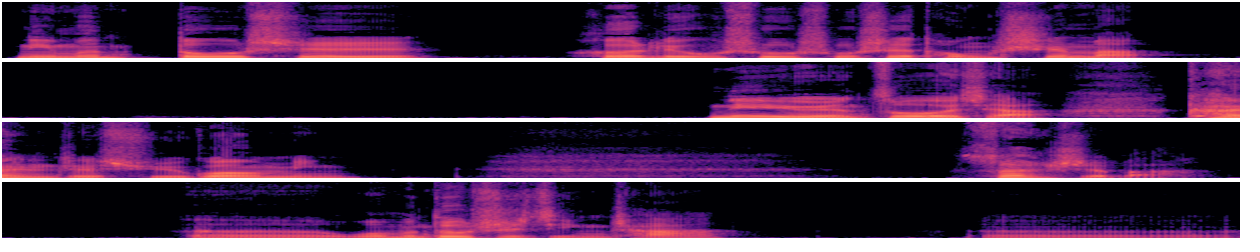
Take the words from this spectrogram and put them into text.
你们都是和刘叔叔是同事吗？”聂远坐下，看着徐光明：“算是吧。呃，我们都是警察。呃，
